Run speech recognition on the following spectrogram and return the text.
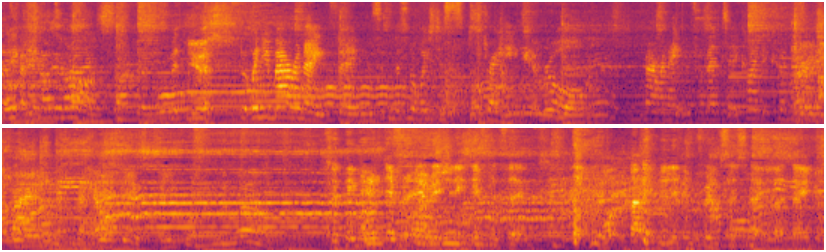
Yeah. But, Yes. but when you marinate things, it's not always just straight eating it raw. Marinate and ferment it, it kind of can Very really true. well. isn't? The healthiest people in the world. So people from different areas should eat different things. What about if we live in Princesshay, like Damien?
